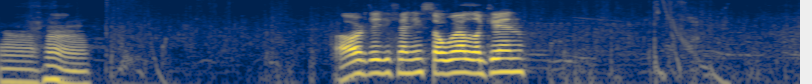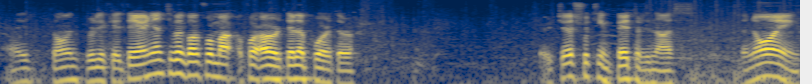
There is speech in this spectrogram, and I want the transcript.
Uh-huh. Are they defending so well again? I don't really care. They are not even going for my, for our teleporter. They're just shooting better than us. It's annoying.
